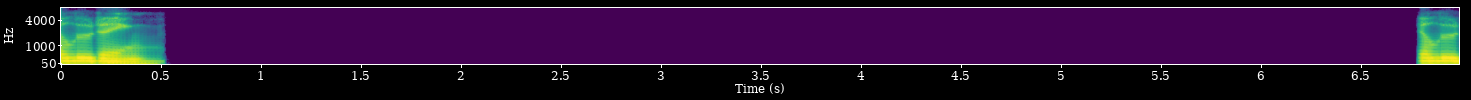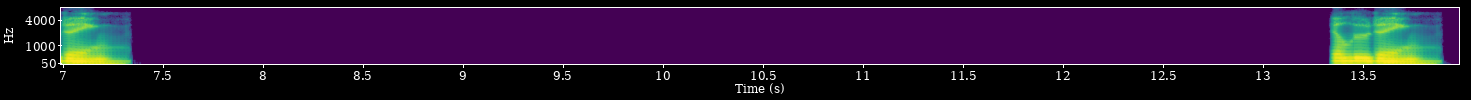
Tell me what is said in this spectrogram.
eluding. Eluding. Eluding.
